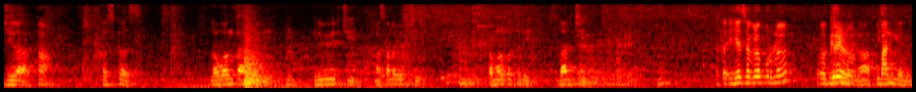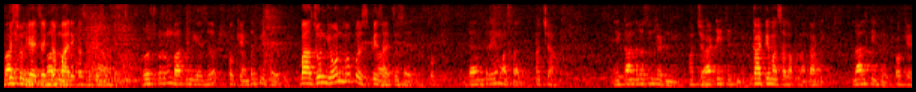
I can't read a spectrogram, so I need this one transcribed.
जिरा. हां. खसखस. लवंग काळमिरी हिरवी मिरची मसाला मिरची. तमालपत्री. दालचिनी. ओके. आता हे सगळं पूर्ण ग्रेड हां, पिसून घ्यायचं, बारीक पिसून घ्यायचं एकदम भाजून. बारीक असं पिसून घ्यायचं. रोस्ट करून भाजून घ्यायचं ओके. नंतर पिसायचं. भाजून घेऊन मग पिस- हां, पिसायचं? पिसायचं. ओके. त्यानंतर हे मसाले. अच्छा. एक कांदा लसूण चटणी अच्छा. घाटी चटणी. घाटी मसाला हां, आपला घाटी. लाल तिखट. ओके.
